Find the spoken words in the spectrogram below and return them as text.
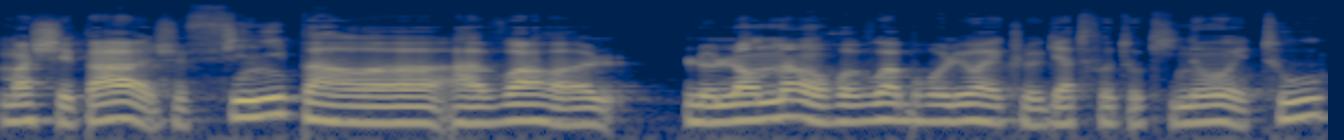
moi je sais pas, je finis par euh, avoir euh, le lendemain on revoit Brolio avec le gars de Photokino et tout.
